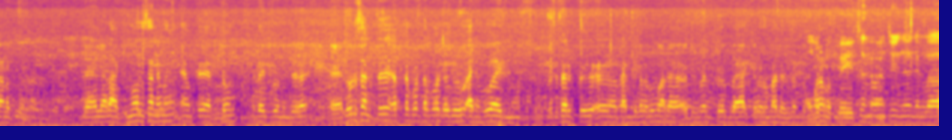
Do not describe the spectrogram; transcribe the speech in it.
തണുപ്പും. എന്ന് പറഞ്ഞ സ്ഥലമാണ് ഞങ്ങൾക്ക് ഏറ്റവും ഇതായിട്ട് തോന്നുന്നത് ഏതൊരു സ്ഥലത്ത് എത്തപ്പെട്ട പോലെ ഒരു അനുഭവമായിരുന്നു. ഒരു സ്ഥലത്ത് റെഡ് കളർ മല ഒരു സ്ഥലത്ത് ബ്ലാക്ക് കളർ മല ഒരു സ്ഥലത്ത് മണൽ. പ്രത്യേകിച്ച് എന്താണെന്ന് വെച്ച് കഴിഞ്ഞാൽ ഞങ്ങൾ ആ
